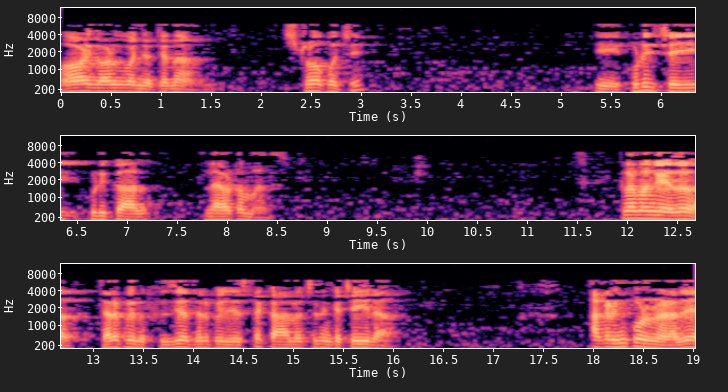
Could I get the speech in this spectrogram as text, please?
మావాడికి వాడికి కొంచెం చిన్న స్ట్రోక్ వచ్చి ఈ కుడి చెయ్యి కుడి కాలు లేవటం మానేసి క్రమంగా ఏదో థెరపీలు ఫిజియోథెరపీలు చేస్తే కాలు వచ్చింది ఇంకా చేయిరా అక్కడ ఇంకోడు ఉన్నాడు అదే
